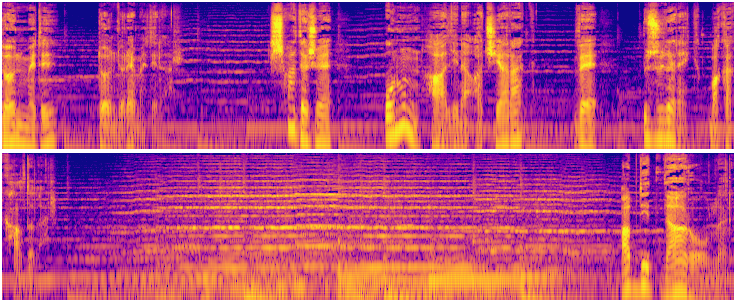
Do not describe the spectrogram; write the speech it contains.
Dönmedi, döndüremediler. Sadece onun haline acıyarak ve üzülerek baka kaldılar. Abdiddaroğulları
